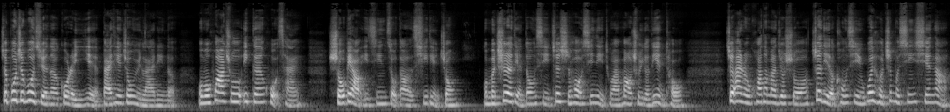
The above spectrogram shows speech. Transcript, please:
这不知不觉呢，过了一夜，白天终于来临了。我们画出一根火柴，手表已经走到了七点钟。我们吃了点东西，这时候心里突然冒出一个念头。这艾伦·夸特曼就说：“这里的空气为何这么新鲜呐？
